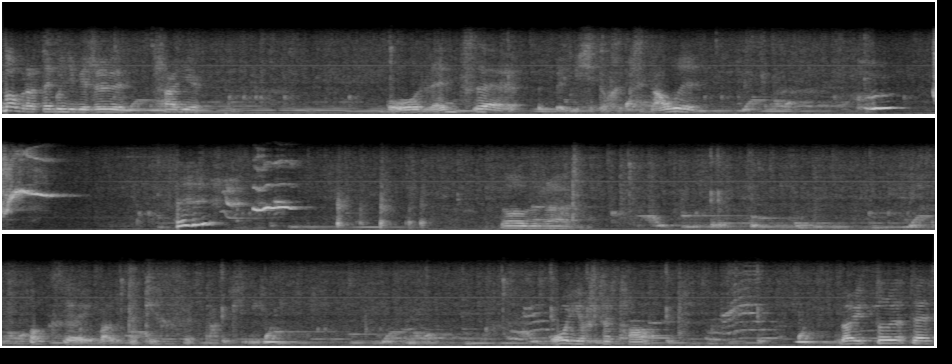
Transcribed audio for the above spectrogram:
Dobra, tego nie bierzemy, szanie. O, ręce, by mi się trochę przydały. Dobra. Okej, mamy takie O, jeszcze to. No i tu też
